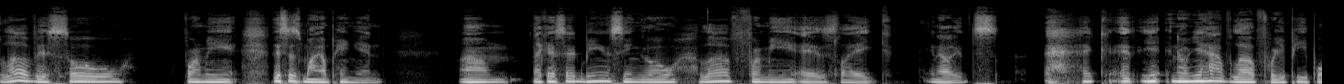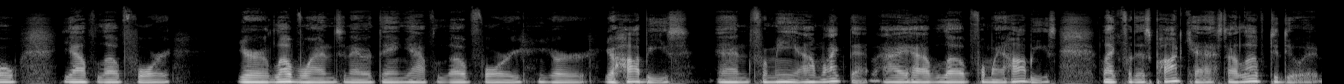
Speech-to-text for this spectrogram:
love is so for me. This is my opinion. Um, like I said, being single, love for me is like you know, it's it, you know, you have love for your people, you have love for your loved ones and everything. You have love for your your hobbies. And for me, I'm like that. I have love for my hobbies. Like for this podcast, I love to do it.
